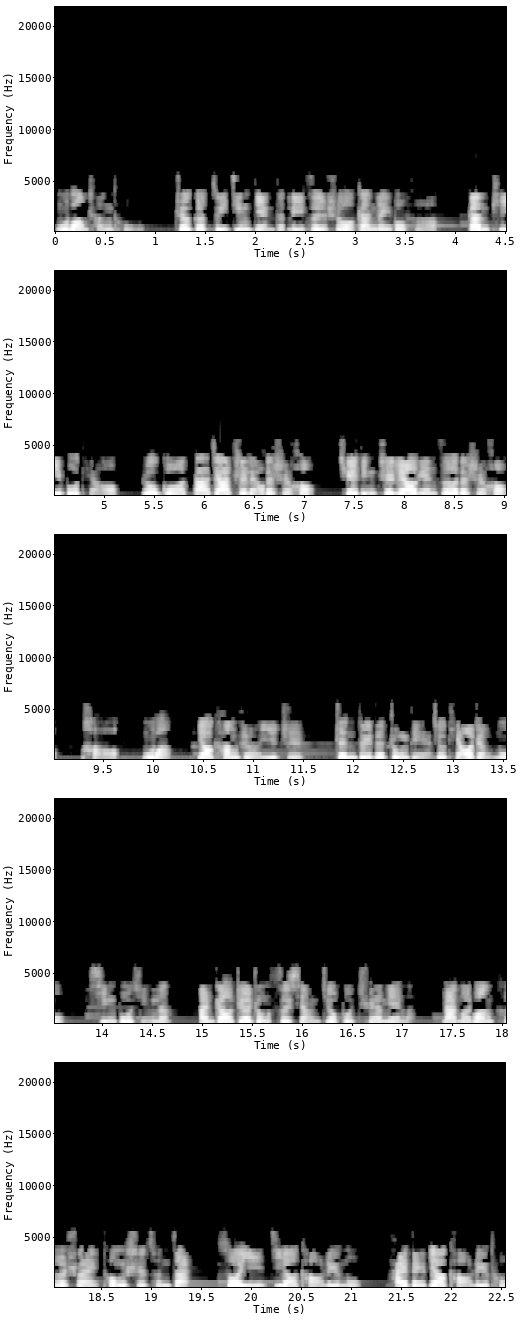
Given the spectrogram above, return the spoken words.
木旺成土，这个最经典的例子说肝胃不和、肝脾不调。如果大家治疗的时候确定治疗原则的时候，好木旺要抗者一支，针对的重点就调整木，行不行呢？按照这种思想就不全面了。那么旺和衰同时存在，所以既要考虑木。还得要考虑土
